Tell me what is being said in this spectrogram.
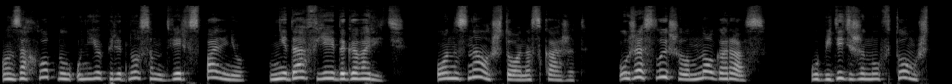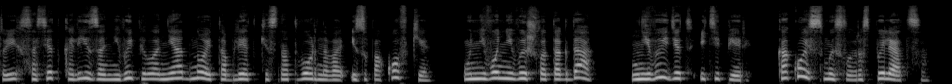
Он захлопнул у нее перед носом дверь в спальню, не дав ей договорить. Он знал, что она скажет. Уже слышал много раз. Убедить жену в том, что их соседка Лиза не выпила ни одной таблетки снотворного из упаковки, у него не вышло тогда, не выйдет и теперь. Какой смысл распыляться?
